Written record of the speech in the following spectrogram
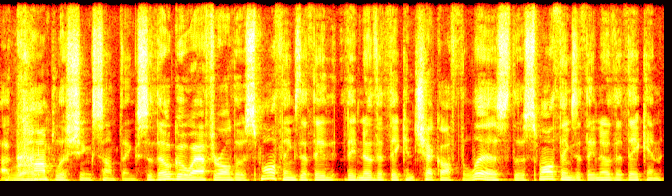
accomplishing something. So they'll go after all those small things that they they know that they can check off the list those small things that they know that they can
